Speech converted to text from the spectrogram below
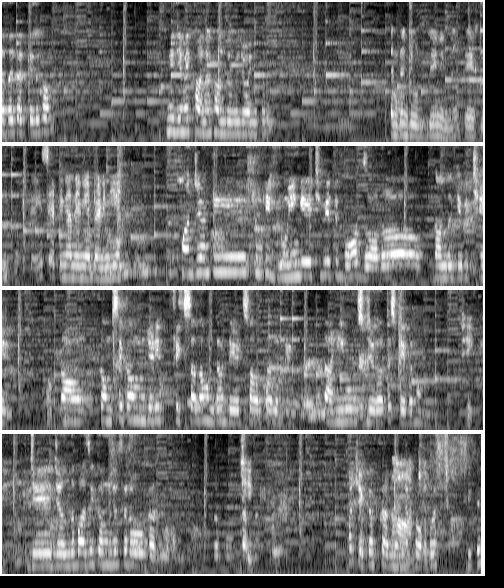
ਐਦਾਂ ਕਰਕੇ ਦਿਖਾਓ। ਨਹੀਂ ਜਿਵੇਂ ਖਾਣਾ ਖਾਂਦੇ ਹੋਏ ਜੁਆਇਨ ਕਰੋ। ਅੰਦਰ ਜੁੜਦੇ ਨਹੀਂ ਨਾ ਤੇ ਕਈ ਸੈਟਿੰਗਾਂ ਦੇਣੀਆਂ ਪੈਣਗੀਆਂ। ਹਾਂਜੀ ਆਂਟੀ ਕਿਉਂਕਿ ਗਰੋਇੰਗ ਏਜ ਵੀ ਤੇ ਬਹੁਤ ਜ਼ਿਆਦਾ ਦੰਦ ਅੱਗੇ ਪਿੱਛੇ ਹੈ ਤਾਂ ਕਮ ਸੇ ਕਮ ਜਿਹੜੀ ਫਿਕਸ ਵਾਲਾ ਹੁੰਦਾ ਉਹ 1.5 ਸਾਲ ਤਾਂ ਲੱਗੇਗਾ ਤਾਂ ਹੀ ਉਹ ਉਸ ਜਗ੍ਹਾ ਤੇ ਸਟੇਬਲ ਹੋਣਾ ਠੀਕ ਹੈ। ਜੇ ਜਲਦਬਾਜ਼ੀ ਕਰੋਗੇ ਫਿਰ ਉਹ ਕਰ ਲਓ। ਠੀਕ ਲਓ। ਉਹ ਚੈੱਕਅਪ ਕਰ ਹਾਂ, ਪ੍ਰੋਪਰ ਠੀਕ ਹੈ।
